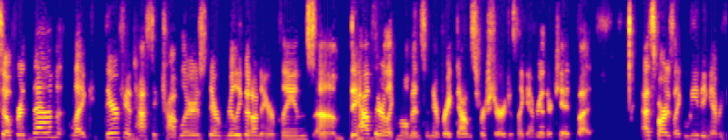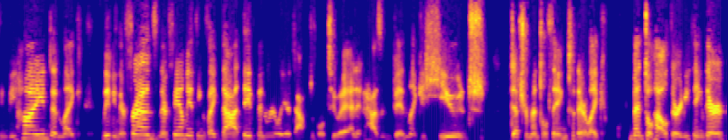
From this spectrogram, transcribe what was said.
So for them, like they're fantastic travelers. They're really good on airplanes. Um, they have their like moments and their breakdowns for sure, just like every other kid. But as far as like leaving everything behind and like leaving their friends and their family and things like that, they've been really adaptable to it. And it hasn't been like a huge detrimental thing to their like mental health or anything they're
